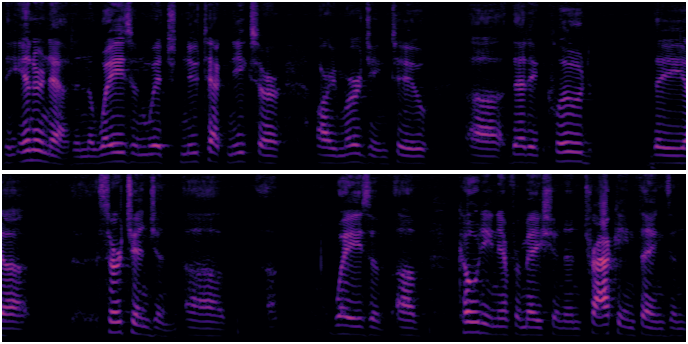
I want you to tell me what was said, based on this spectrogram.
the internet and the ways in which new techniques are, are emerging to uh, that include the uh, search engine uh, uh ways of, of coding information and tracking things and,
